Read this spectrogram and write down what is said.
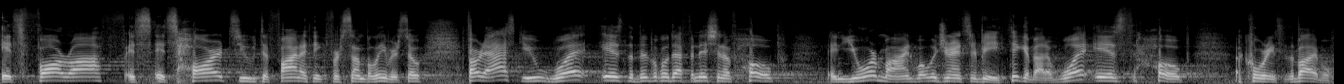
It's far off. It's, it's hard to define, I think, for some believers. So, if I were to ask you, what is the biblical definition of hope in your mind, what would your answer be? Think about it. What is hope according to the Bible?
